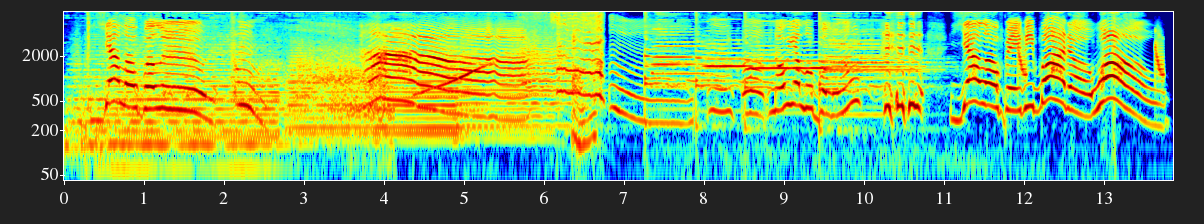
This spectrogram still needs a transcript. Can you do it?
Yellow balloon! Mm. Ah. Mm. Mm. Oh, no yellow balloon. yellow baby bottle. Whoa!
